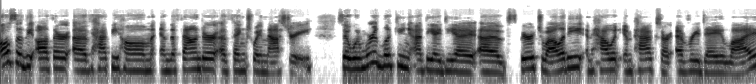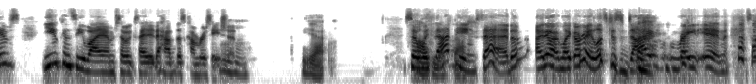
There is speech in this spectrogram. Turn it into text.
also the author of Happy Home and the founder of Feng Shui Mastery. So when we're looking at the idea of spirituality and how it impacts our everyday lives, you can see why I'm so excited to have this conversation. Mm-hmm. Yeah. So, with that, that, being said, I know I'm like, okay, let's just dive right in. So,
